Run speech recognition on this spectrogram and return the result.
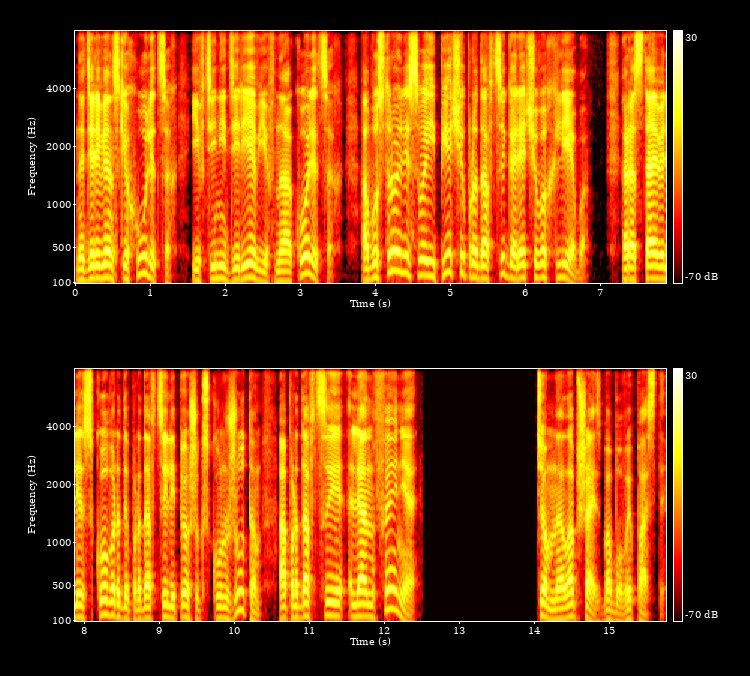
На деревенских улицах и в тени деревьев на околицах обустроили свои печи продавцы горячего хлеба, Расставили сковороды продавцы лепешек с кунжутом, а продавцы лянфеня — темная лапша из бобовой пасты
